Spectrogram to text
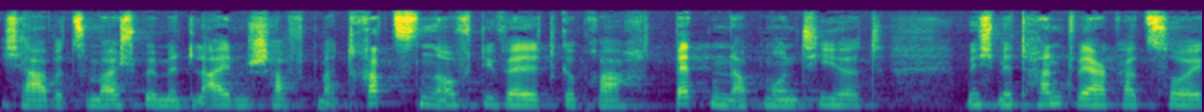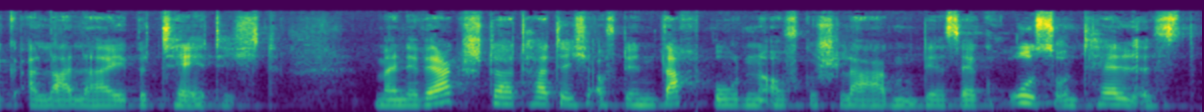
Ich habe zum Beispiel mit Leidenschaft Matratzen auf die Welt gebracht, Betten abmontiert, mich mit Handwerkerzeug allerlei betätigt. Meine Werkstatt hatte ich auf den Dachboden aufgeschlagen, der sehr groß und hell ist,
